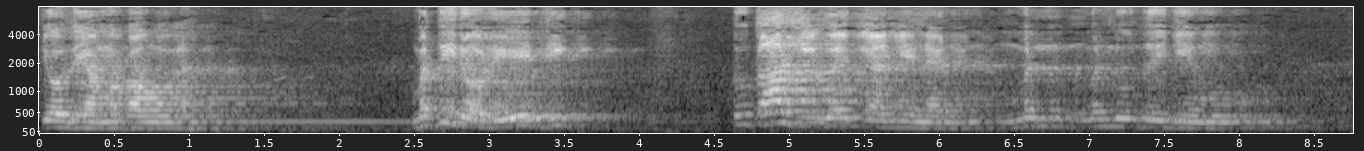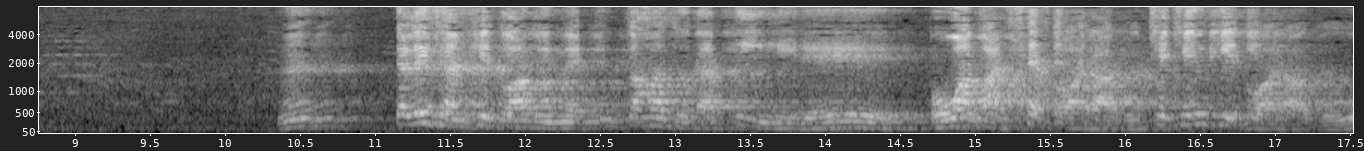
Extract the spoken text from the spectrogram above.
ပြောစရာမကောင်းဘူးလားမသိတော့လေဒီသူသားကြီးပဲပြန်ခြင်းနဲ့မမလူသေးခြင်းဘူးဟမ် တလိษံဖြစ်သွားပြီမဲ့သူသားဆိုတာသိနေတယ်ဘဝကဆက်သွားတာကိုချက်ချင်းဖြစ်သွားတာကို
